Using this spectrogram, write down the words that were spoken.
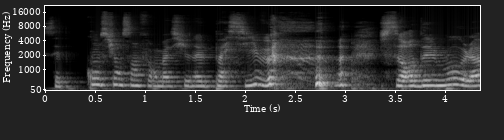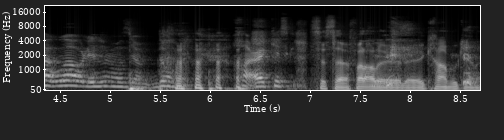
cette conscience informationnelle passive. Je sors des mots là, waouh, les gens vont se dire, donc, oh qu'est-ce que... C'est ça, va falloir le, écrire un bouquin.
